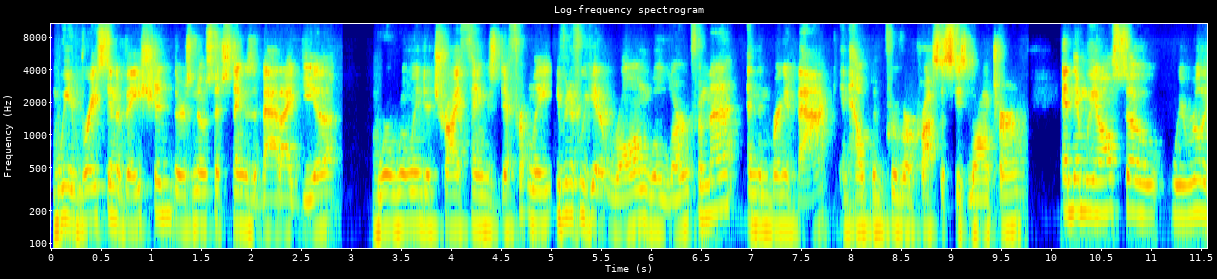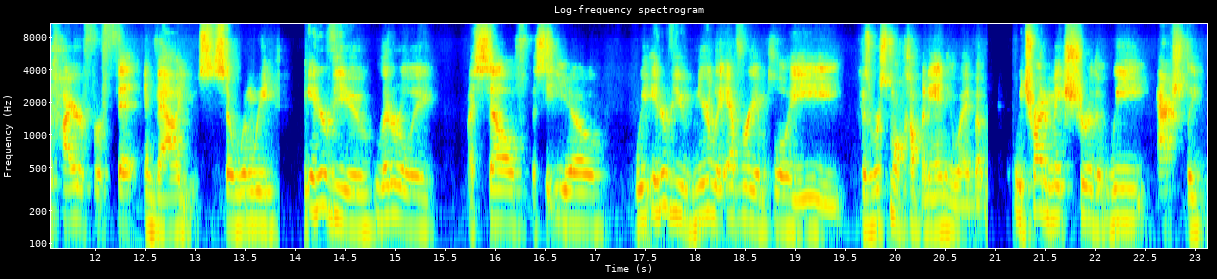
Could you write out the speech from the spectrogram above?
We embrace innovation. There's no such thing as a bad idea. We're willing to try things differently. Even if we get it wrong, we'll learn from that and then bring it back and help improve our processes long term. And then we also we really hire for fit and values. So when we interview literally myself, the CEO, we interview nearly every employee because we're a small company anyway, but we try to make sure that we actually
